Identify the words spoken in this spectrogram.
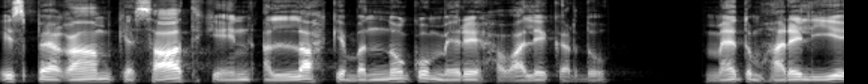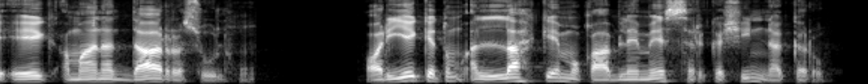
اس پیغام کے ساتھ کہ ان اللہ کے بندوں کو میرے حوالے کر دو، میں تمہارے لیے ایک امانت دار رسول ہوں اور یہ کہ تم اللہ کے مقابلے میں سرکشی نہ کرو۔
